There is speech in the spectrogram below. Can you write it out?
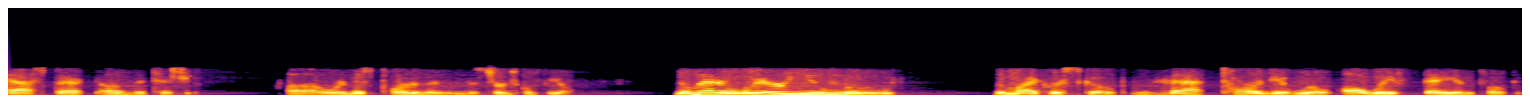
aspect of the tissue uh, or this part of the, the surgical field. No matter where you move, the microscope, that target will always stay in focus.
